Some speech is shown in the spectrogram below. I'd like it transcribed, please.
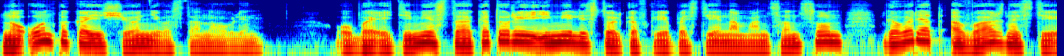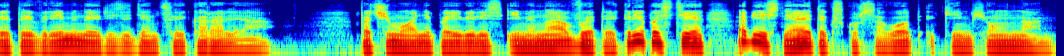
Но он пока еще не восстановлен. Оба эти места, которые имелись только в крепости Наман-Сансон, говорят о важности этой временной резиденции короля. Почему они появились именно в этой крепости, объясняет экскурсовод Ким Хёng Нан.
